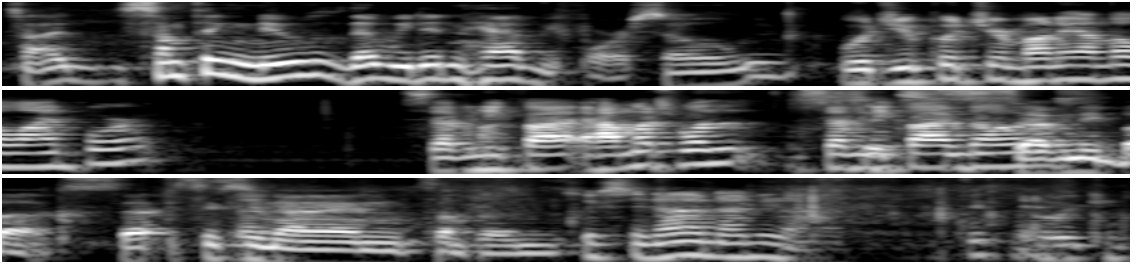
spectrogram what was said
So I- something new that we didn't have before. So Would you put your money on the line for it? Seventy five. How much was it? Seventy five dollars. Seventy bucks, sixty nine something. Sixty nine ninety nine. We can.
